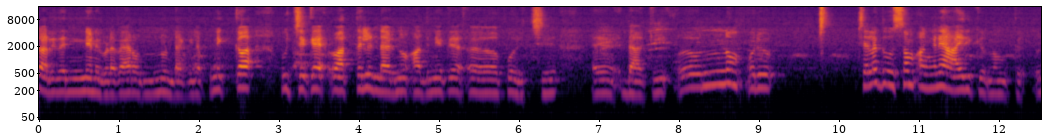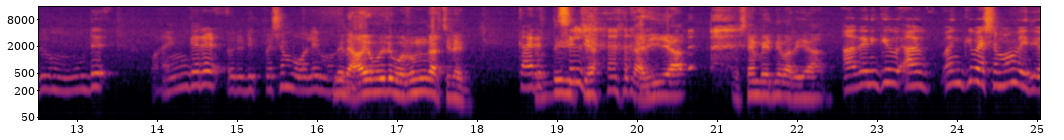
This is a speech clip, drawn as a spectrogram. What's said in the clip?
കറി തന്നെയാണ് ഇവിടെ. വേറെ ഒന്നും ഉണ്ടാക്കിയില്ല. പിന്നെ ഇക്ക ഉച്ചയ്ക്ക് വത്തലുണ്ടായിരുന്നു. അതിനെയൊക്കെ പൊരിച്ച് ഇതാക്കി. ഒന്നും ഒരു ചില ദിവസം അങ്ങനെ ആയിരിക്കും നമുക്ക്. ഒരു മൂഡ് ഭയങ്കര ഒരു ഡിപ്രഷൻ പോലെ രാവിലെ മുതൽ വെറും കരച്ചിലായിരുന്നു പറയാ അതെനിക്ക് എനിക്ക് വിഷമം വരിക.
